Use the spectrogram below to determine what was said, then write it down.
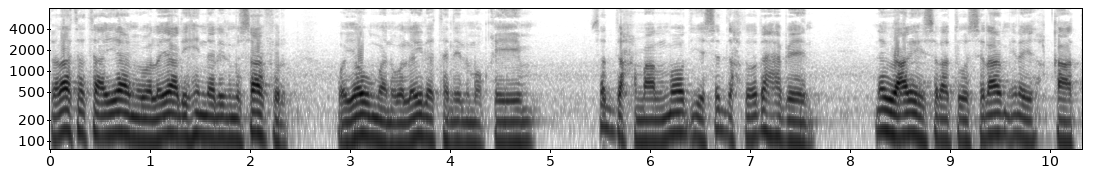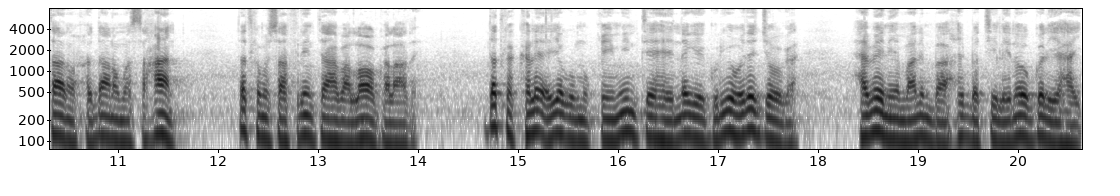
ثalaaثata ayaami walayaalihina lilmusaafir wa yowma waleylata lilmuqiim saddex maalmood iyo saddexdooda habeen nebiga calayhi salaatu wasalaam inay qaataan oo xidhaan oo masaxaan dadka musaafiriinta ah baa loo ogolaaday dadka kale iyagu muqiimiinta ahee inagii guryahooda jooga habeen iyo maalin baa axibatii laynoo ogol yahay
